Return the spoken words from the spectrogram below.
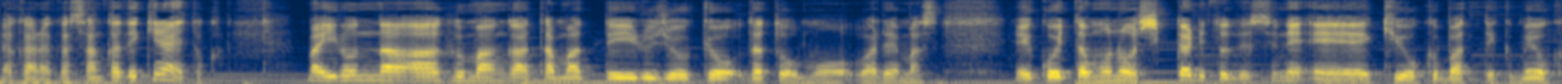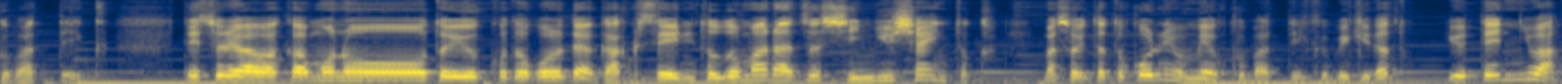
なかなかなか参加できないとか、まあ、いろんな不満が溜まっている状況だと思われます。え、こういったものをしっかりとですね、え、気を配っていく、目を配っていく。で、それは若者というところでは学生にとどまらず、新入社員とか、まあ、そういったところにも目を配っていくべきだという点には、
